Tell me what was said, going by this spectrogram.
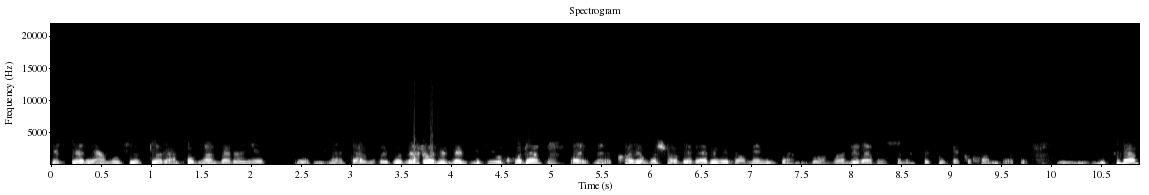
بسیاری هم وجود دارم خب من برای در واقع گذران زندگی و خودم کار مشاوره رو ادامه میدم به عنوان روانشناس کودک و خانواده. می‌تونم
